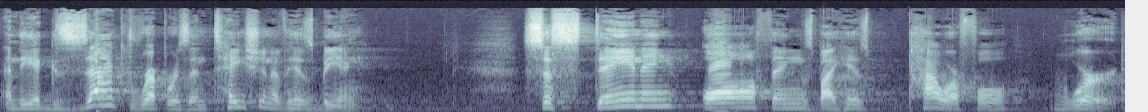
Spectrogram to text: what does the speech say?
and the exact representation of His being sustaining all things by his powerful word.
